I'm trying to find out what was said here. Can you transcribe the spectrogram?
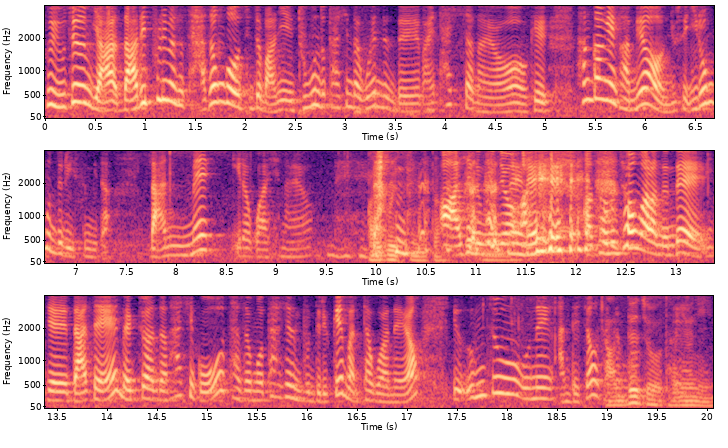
그리고 요즘 야, 날이 풀리면서 자전거 진짜 많이 두 분도 타신다고 했는데 많이 타시잖아요. 그 한강에 가면 요새 이런 분들이 있습니다. 난맥이라고 아시나요? 알고 있습니다. 아, 아시는군요. 네네. 아, 저는 처음 알았는데 이제 낮에 맥주 한 잔 하시고 자전거 타시는 분들이 꽤 많다고 하네요. 이 음주 운행 안 되죠? 자전거? 안 되죠, 당연히.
